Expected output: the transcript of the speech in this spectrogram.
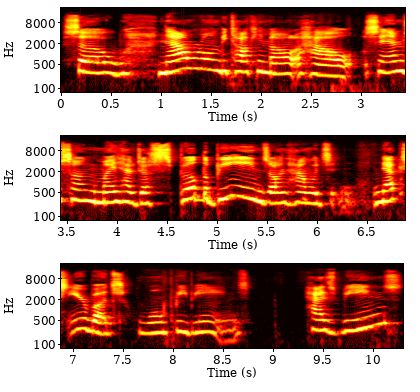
So now we're going to be talking about how Samsung might have just spilled the beans on how its next earbuds won't be beans. Has beans?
